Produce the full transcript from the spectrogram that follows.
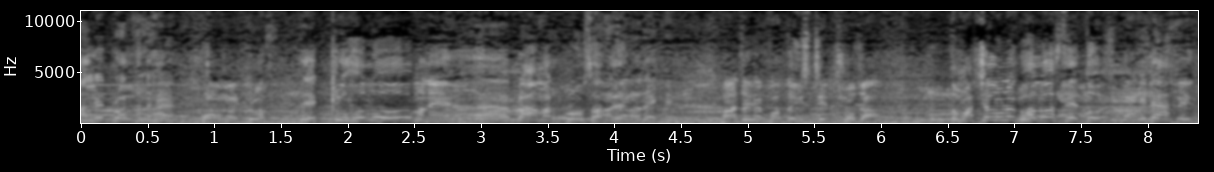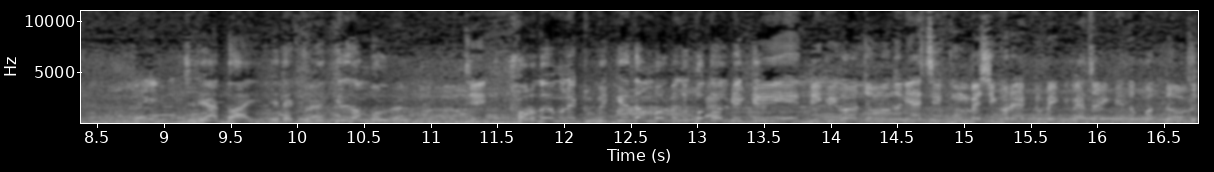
হান্ড্রেড পার্সেন্ট হ্যাঁ। একটু হলো মানে ব্রাহ্ম আর ক্রোস আছে। বাজারটা কত স্টেট সোজা। তো মার্শাল অনেক ভালো আছে তো এটা রিয়াদ ভাই এটা একটু বিক্রির দাম বলবেন। জি। সরদয় মানে একটু বিক্রির দাম বলবেন যে কত হলে বিক্রি বিক্রি? এই বিক্রি করার জন্য তো নিয়ে আসছি কম বেশি করে একটু বেচা বিক্রি তো করতে হবে।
